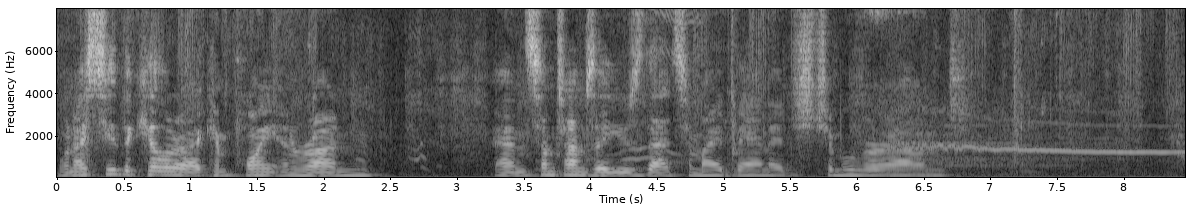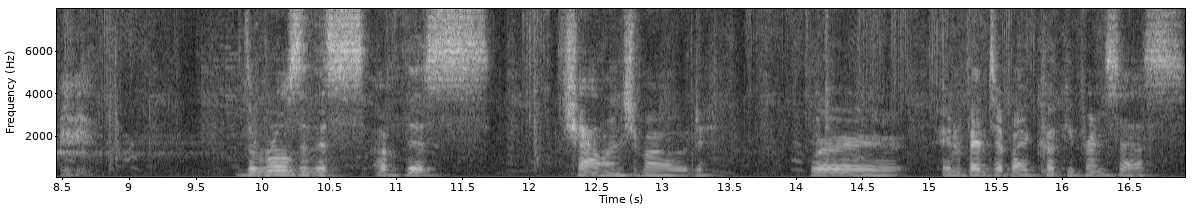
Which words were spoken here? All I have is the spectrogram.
When I see the killer, I can point and run, and sometimes I use that to my advantage to move around. the rules of this of this challenge mode were invented by Cookie Princess,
